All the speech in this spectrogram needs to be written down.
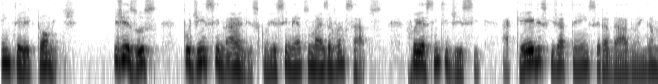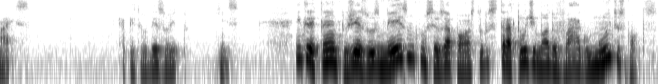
intelectualmente. E Jesus podia ensinar-lhes conhecimentos mais avançados. Foi assim que disse: Aqueles que já têm será dado ainda mais. Capítulo 18, 15. Entretanto, Jesus, mesmo com seus apóstolos, tratou de modo vago muitos pontos,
